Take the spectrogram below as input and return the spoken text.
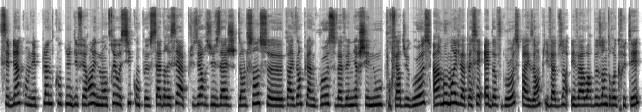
c'est bien qu'on ait plein de contenus différents et de montrer aussi qu'on peut s'adresser à plusieurs usages. Dans le sens, euh, par exemple, un growth va venir chez nous pour faire du growth. À un moment, il va passer head of growth, par exemple. Il va besoin, il va avoir besoin de recruter.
